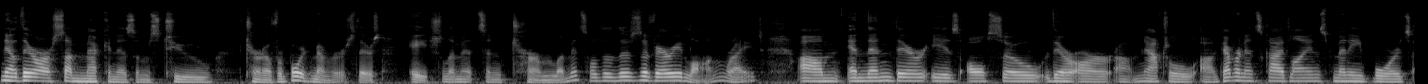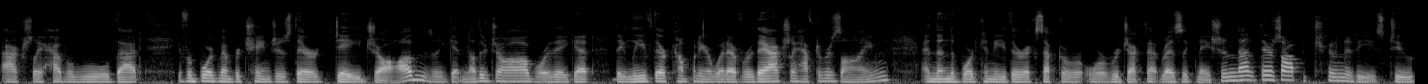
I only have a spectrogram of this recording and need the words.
Now, there are some mechanisms to turn over board members. There's age limits and term limits, although those are very long, right? Um, and then there is also, there are um, natural uh, governance guidelines. Many boards actually have a rule that if a board member changes their day job, they get another job or they get, they leave their company or whatever, they actually have to resign and then the board can either accept or, or reject that resignation. That there's opportunities to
